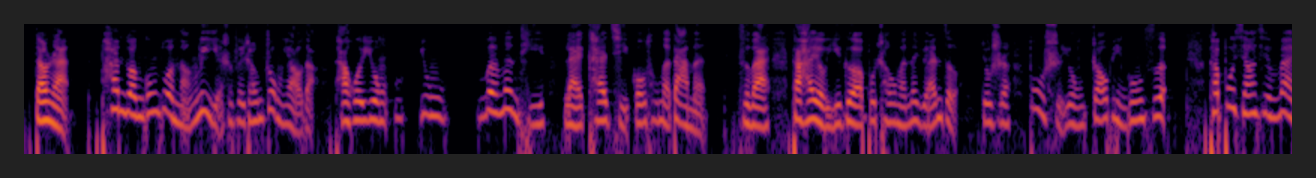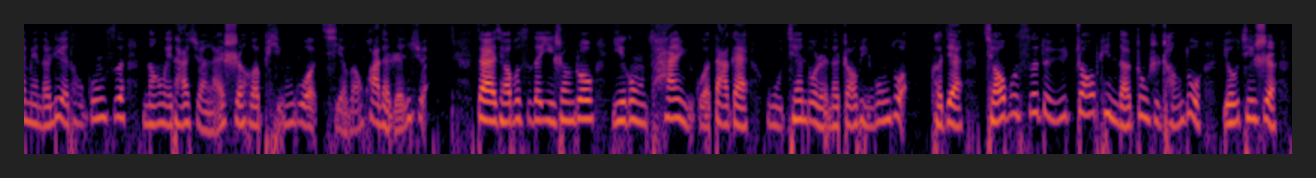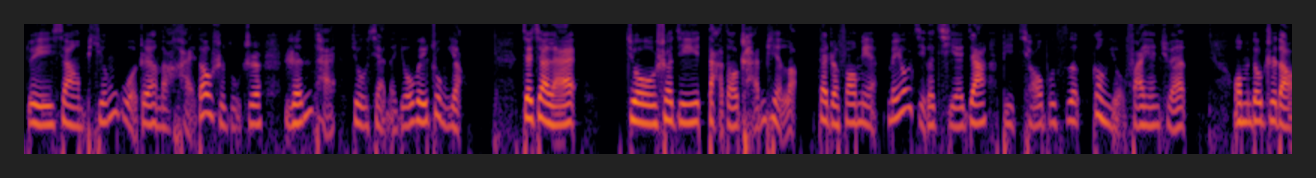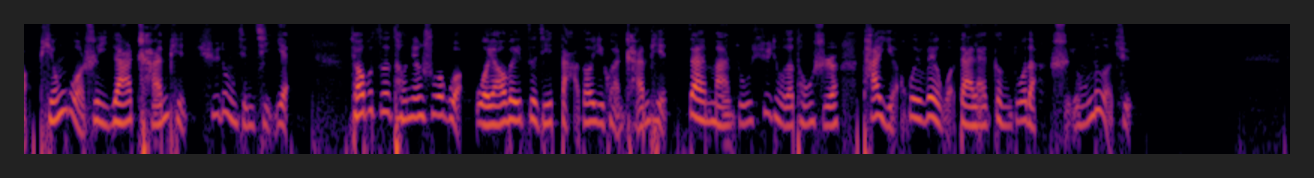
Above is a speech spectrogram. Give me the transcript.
当然。判断工作能力也是非常重要的，他会用用问问题来开启沟通的大门。此外，他还有一个不成文的原则，就是不使用招聘公司。他不相信外面的猎头公司能为他选来适合苹果企业文化的人选。在乔布斯的一生中，一共参与过大概五千多人的招聘工作，可见乔布斯对于招聘的重视程度，尤其是对像苹果这样的海盗式组织，人才就显得尤为重要。接下来就涉及打造产品了，在这方面，没有几个企业家比乔布斯更有发言权。我们都知道，苹果是一家产品驱动型企业。乔布斯曾经说过：“我要为自己打造一款产品，在满足需求的同时，它也会为我带来更多的使用乐趣。”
